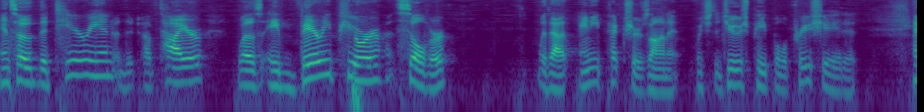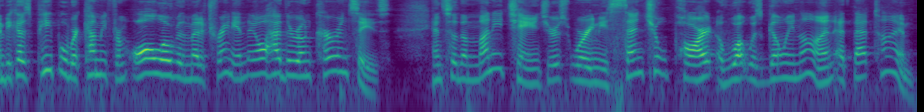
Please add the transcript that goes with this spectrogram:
And so the Tyrian of Tyre was a very pure silver without any pictures on it, which the Jewish people appreciated. And because people were coming from all over the Mediterranean, they all had their own currencies. And so the money changers were an essential part of what was going on at that time.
